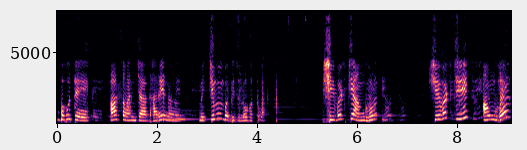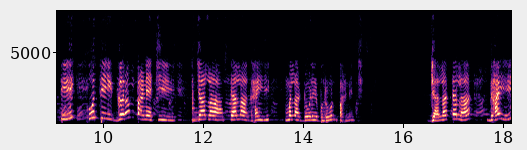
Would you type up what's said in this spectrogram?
बहुतेक आसवांच्या धारेनं मी चिंब भिजलो होतो. शेवटची आंघोळ ती. शेवटची आंघोळ ती होती गरम पाण्याची ज्याला त्याला घाई मला डोळे भरून पाहण्याची. ज्याला त्याला घाई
